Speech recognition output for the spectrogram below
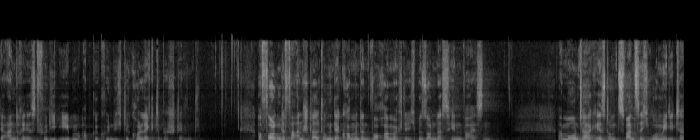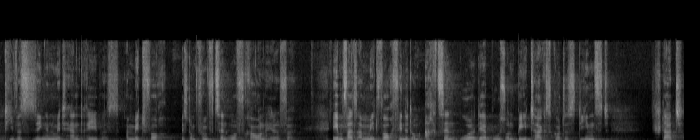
der andere ist für die eben abgekündigte Kollekte bestimmt. Auf folgende Veranstaltungen der kommenden Woche möchte ich besonders hinweisen. Am Montag ist um 20 Uhr meditatives Singen mit Herrn Drebes. Am Mittwoch ist um 15 Uhr Frauenhilfe. Ebenfalls am Mittwoch findet um 18 Uhr der Buß- und Betagsgottesdienst statt.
